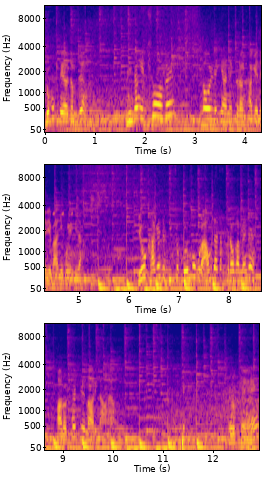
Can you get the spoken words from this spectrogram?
교복 대여점 등 굉장히 추억을 떠올리게 하는 그런 가게들이 많이 보입니다. 이 가게들 뒤쪽 골목으로 아무 데나 딱 들어가면은 바로 철길 마을이 나와요. 이렇게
